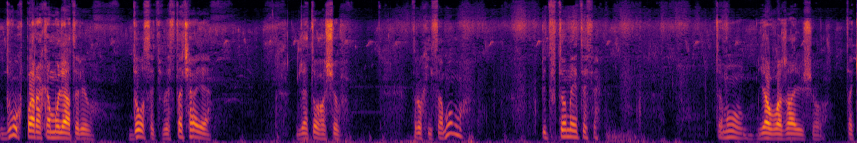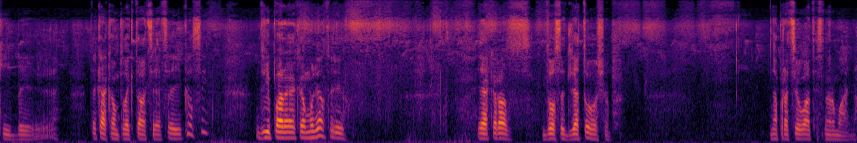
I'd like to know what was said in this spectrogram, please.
Двох пар акумуляторів досить вистачає для того, щоб трохи самому підвтомитися. Тому я вважаю, що такий би, така комплектація цієї коси, дві пари акумуляторів, якраз досить для того, щоб напрацюватись нормально.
